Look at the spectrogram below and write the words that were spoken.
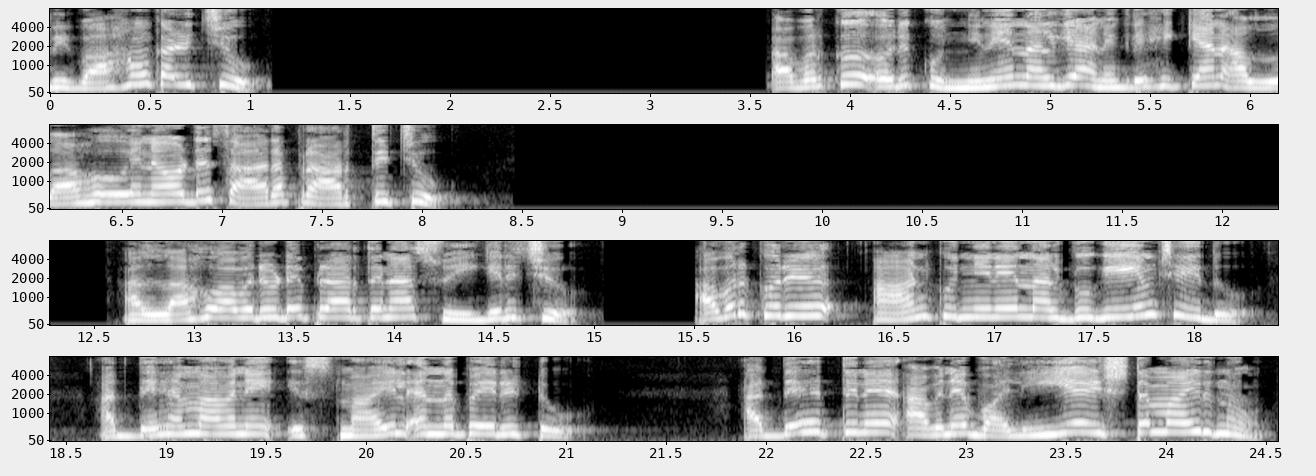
വിവാഹം കഴിച്ചു. അവർക്ക് ഒരു കുഞ്ഞിനെ നൽകി അനുഗ്രഹിക്കാൻ അള്ളാഹുവിനോട് സാറ പ്രാർത്ഥിച്ചു. അള്ളാഹു അവരുടെ പ്രാർത്ഥന സ്വീകരിച്ചു. അവർക്കൊരു ആൺകുഞ്ഞിനെ നൽകുകയും ചെയ്തു. അദ്ദേഹം അവനെ ഇസ്മായിൽ എന്ന് പേരിട്ടു. അദ്ദേഹത്തിന് അവനെ വലിയ ഇഷ്ടമായിരുന്നു.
